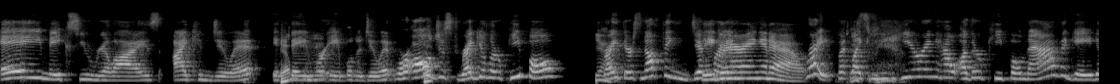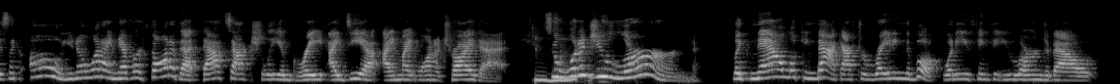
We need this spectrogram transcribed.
a makes you realize i can do it if yep. they mm-hmm. were able to do it. We're all just regular people yeah. right? There's nothing different. Figuring it out. Right. But like hearing how other people navigate is like oh you know what? I never thought of that. That's actually a great idea. I might want to try that Mm-hmm. So, what did you learn? Like now, looking back after writing the book, what do you think that you learned about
